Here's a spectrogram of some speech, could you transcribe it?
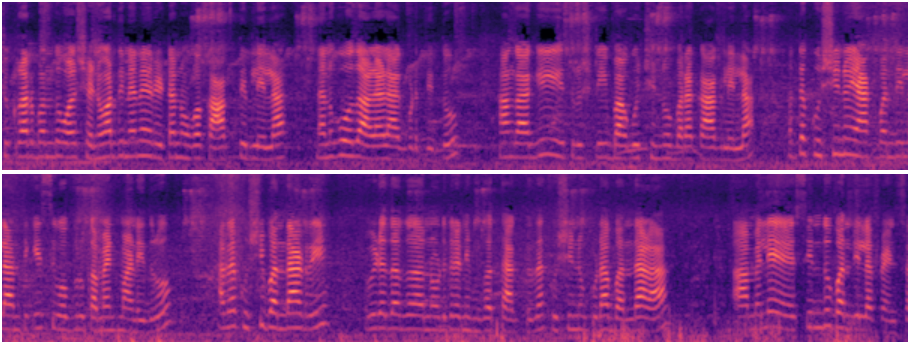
ಶುಕ್ರವಾರ ಬಂದು ಒಳ ಶನಿವಾರ ದಿನವೇ ರಿಟರ್ನ್ ಹೋಗೋಕೆ ಆಗ್ತಿರ್ಲಿಲ್ಲ. ನನಗೂ ಅದು ಆಗ್ಬಿಡ್ತಿತ್ತು. ಹಾಗಾಗಿ ಸೃಷ್ಟಿ ಬಾಗು ಚಿನ್ನು ಬರೋಕ್ಕಾಗಲಿಲ್ಲ ಮತ್ತು ಖುಷಿನೂ ಯಾಕೆ ಬಂದಿಲ್ಲ ಅಂತ ಕೇಸಿ ಒಬ್ಬರು ಕಮೆಂಟ್ ಮಾಡಿದರು. ಆದರೆ ಖುಷಿ ಬಂದಾಳ್ರಿ. ವಿಡಿಯೋದಾಗ ನೋಡಿದರೆ ನಿಮ್ಗೆ ಗೊತ್ತಾಗ್ತದೆ. ಖುಷಿನೂ ಕೂಡ ಬಂದಾಳ. ಆಮೇಲೆ ಸಿಂಧು ಬಂದಿಲ್ಲ ಫ್ರೆಂಡ್ಸ್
